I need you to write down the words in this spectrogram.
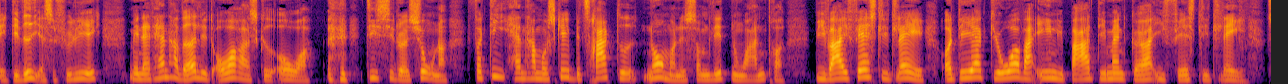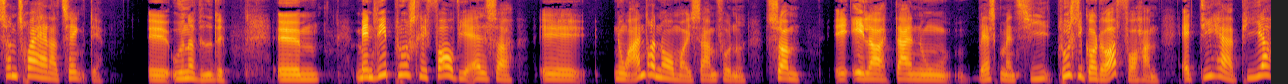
øh, det ved jeg selvfølgelig ikke, men at han har været lidt overrasket over de situationer, fordi han har måske betragtet normerne som lidt nogle andre. Vi var i festligt lag, og det jeg gjorde var egentlig bare det, man gør i festligt lag. Sådan tror jeg, han har tænkt det, øh, uden at vide det. Øh, men lige pludselig får vi altså øh, nogle andre normer i samfundet, som øh, eller der er nogle, hvad skal man sige, pludselig går det op for ham, at de her piger,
